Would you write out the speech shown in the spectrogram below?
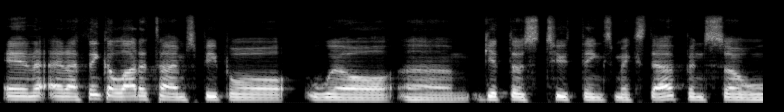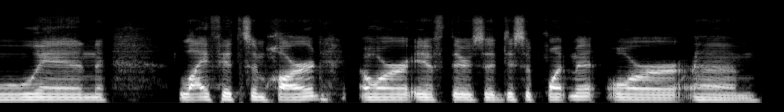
And, and I think a lot of times people will um, get those two things mixed up. And so when life hits them hard, or if there's a disappointment or, um,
